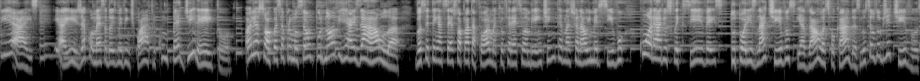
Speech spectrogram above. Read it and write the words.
reais. E aí já começa 2024 com o pé direito. Olha só, com essa promoção por R$ reais a aula, você tem acesso à plataforma que oferece um ambiente internacional imersivo com horários flexíveis, tutores nativos e as aulas focadas nos seus objetivos.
